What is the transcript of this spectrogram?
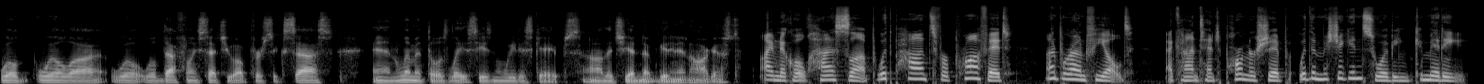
will will uh, will will definitely set you up for success and limit those late season weed escapes uh, that you end up getting in August. I'm Nicole Heslop with Pods for Profit on Brownfield a content partnership with the Michigan Soybean Committee.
